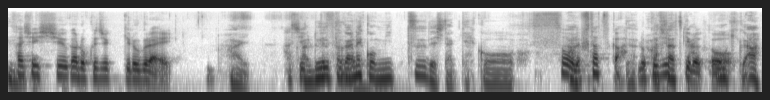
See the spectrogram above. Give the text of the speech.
うん、最初1周が60キロぐらい。走って、ループがねこう3つでしたっけ？こう。そうで、2つか。60キロと。大きく、あ、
